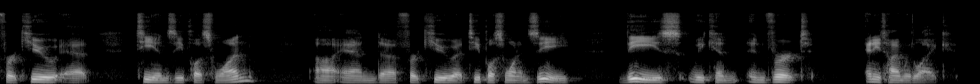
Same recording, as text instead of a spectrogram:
for q at t and z plus one, and for q at t plus one and z, these we can invert anytime we like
